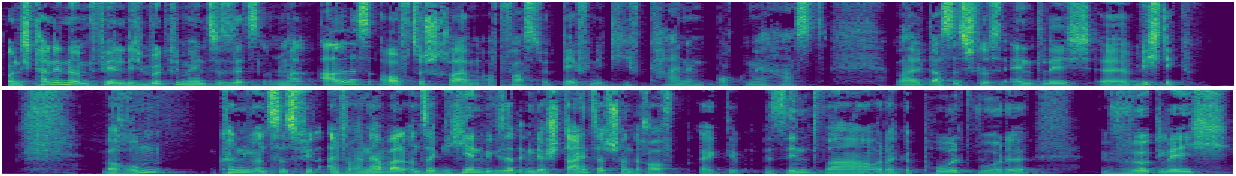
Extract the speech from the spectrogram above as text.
Und ich kann dir nur empfehlen, dich wirklich mal hinzusetzen und mal alles aufzuschreiben, auf was du definitiv keinen Bock mehr hast. Weil das ist schlussendlich äh, wichtig. Warum? Können wir uns das viel einfacher, ne? weil unser Gehirn, wie gesagt, in der Steinzeit schon darauf äh, besinnt war oder gepolt wurde, wirklich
